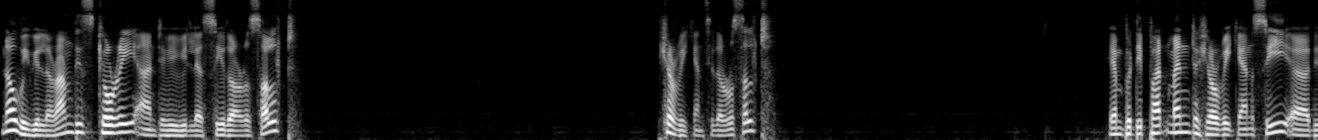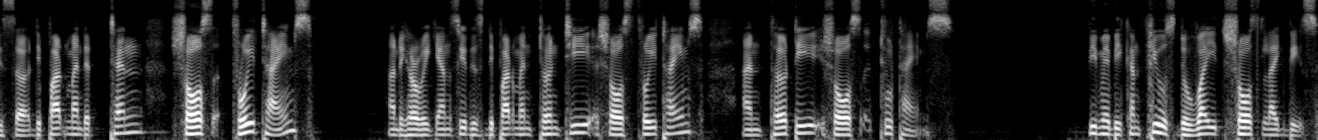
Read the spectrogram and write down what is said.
Now we will run this query and we will see the result. Here we can see the result. Emb department here we can see uh, this uh, department 10 shows three times. And here we can see this department 20 shows three times and 30 shows two times. We may be confused why it shows like this.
